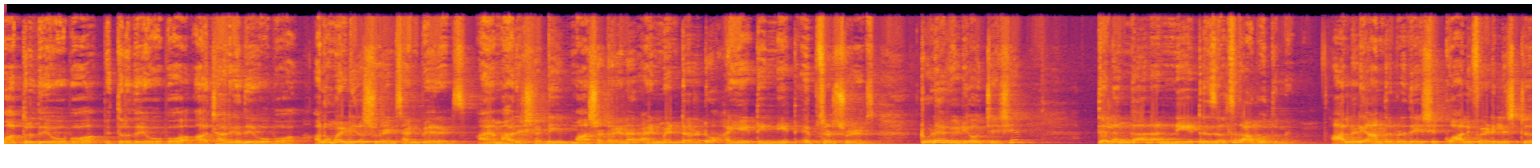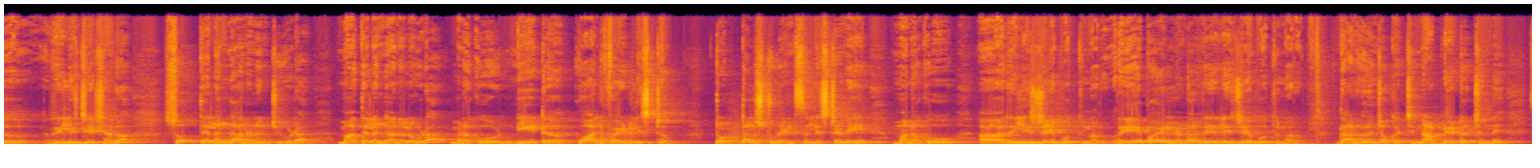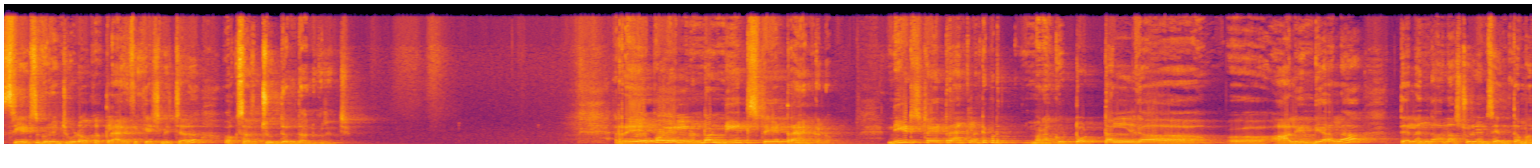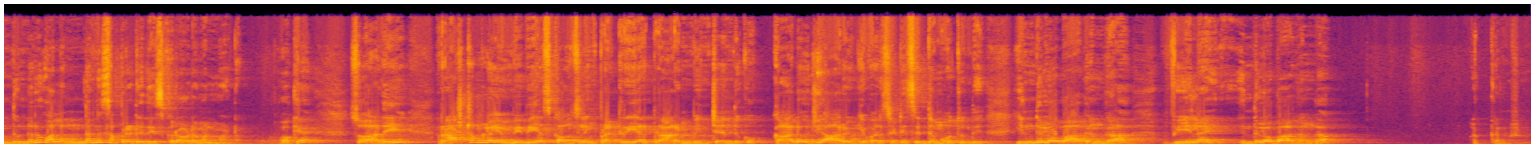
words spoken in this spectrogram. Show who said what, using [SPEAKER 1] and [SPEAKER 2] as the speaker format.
[SPEAKER 1] మాతృదేవోభవ పితృదేవోభవ ఆచార్య దేవోభవ hello my dear students and parents I'm Harish Reddy master trainer and mentor to IIT NEET episode students today video వచ్చేసి Telangana NEET results రాబోతున్నాయి. Already Andhra Pradesh qualified list release చేశారు. So Telangana నుంచి కూడా మా తెలంగాణలో కూడా మనకు NEET qualified list total students లిస్ట్ని మనకు రిలీజ్ చేయబోతున్నారు. రేపో ఎల్లుండో రిలీజ్ చేయబోతున్నారు. దాని గురించి ఒక చిన్న అప్డేట్ వచ్చింది. సీట్స్ గురించి కూడా ఒక క్లారిఫికేషన్ ఇచ్చారు. ఒకసారి చూద్దాం దాని గురించి. రేపో ఎల్లుండో నీట్ స్టేట్ ర్యాంకులు. నీట్ స్టేట్ ర్యాంకులు అంటే ఇప్పుడు మనకు టోటల్గా ఆల్ ఇండియాలో తెలంగాణ స్టూడెంట్స్ ఎంతమంది ఉన్నారు? వాళ్ళందరినీ సపరేట్గా తీసుకురావడం అనమాట ఓకే? సో అది రాష్ట్రంలో ఎంబీబీఎస్ కౌన్సిలింగ్ ప్రక్రియ ప్రారంభించేందుకు కాలోజీ ఆరోగ్య వర్సిటీ సిద్ధమవుతుంది. ఇందులో భాగంగా వీలై ఇందులో భాగంగా ఒక్క నిమిషం.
